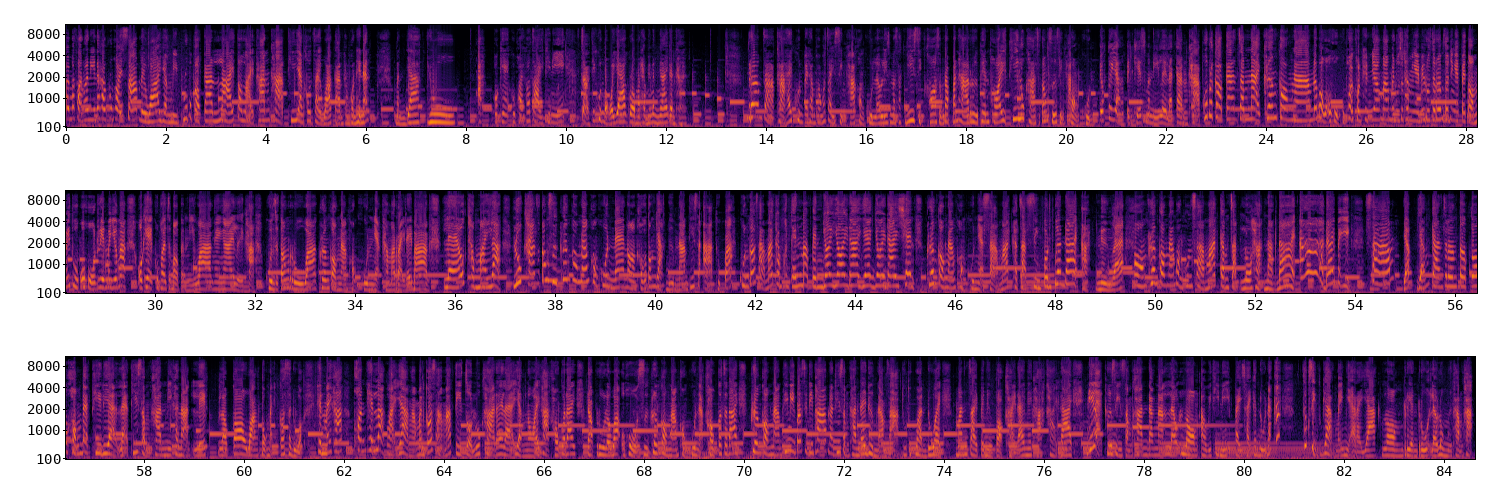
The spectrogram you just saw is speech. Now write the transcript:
อยมาสอนวันนี้นะคะครูพลอยทราบเลยว่ายังมีผู้ประกอบการหลายต่อหลายท่านค่ะ ที่ยังเข้าใจว่าการทำคอนเทนต์นั้น มันยากอยู่อะโอเคครูพลอยเข้าใจทีนี้ จากที่คุณบอกว่ายากเรามาทำให้มันง่ายกันค่ะ เริ่มจากค่ะให้คุณไปทำความเข้าใจสินค้าของคุณแล้วลิสต์มาสัก 20 ข้อสำหรับปัญหาหรือเพนพอยที่ลูกค้าจะต้องซื้อสินค้าของคุณ ยกตัวอย่างเป็นเคสวันนี้เลยละกันค่ะ ผู้ประกอบการจำหน่ายเครื่องกรองน้ำแล้วบอกว่า โอ้โหครูพลอยคอนเทนต์ยากมาก ไม่รู้จะทำยังไง ไม่รู้จะเริ่มต้นยังไงไปต่อไม่ถูก โอ้โห เรียนมาเยอะมาก โอเคครูพลอยจะบอกแบบนี้ว่าง่าย ๆ เลยค่ะ คุณจะต้องรู้ว่าเครื่องกรองน้ำของคุณเนี่ยทำอะไรได้บ้าง แล้วทำไมล่ะ ลูกค้าจะต้องซื้อเครื่องกรองน้ำของคุณแน่นอนเขาก็ต้องอยากดื่มน้ำที่สะอาดถูกปะคุณก็สามารถทำคอนเทนต์มาเป็นย่อยๆได้แยกย่อยได้ เช่น เครื่องกรองน้ำของคุณเนี่ยสามารถขจัดสิ่งปนเปื้อนได้อะหนึ่งและสองเครื่องกรองน้ำของคุณสามารถกำจัดโลหะหนักได้อ่าได้ไปอีก 3. ยับยั้งการเจริญเติบโตของแบคทีเรีย และที่สำคัญมีขนาดเล็ก แล้วก็วางตรงไหนก็สะดวก เห็นไหมคะคอนเทนต์หลากหลายอย่างอะมันก็สามารถตีโจทย์ลูกค้าได้แล้วอย่างน้อยค่ะเขาก็ได้รับรู้แล้วว่าโอ้โห ซื้อเครื่องกรองน้ำของคุณอะเขาก็จะได้เครื่องกรองน้ำที่มีประสิทธิภาพและที่สำคัญได้ดื่มน้ำสะอาดทุกวันด้วย มั่นใจไปหนึ่งปลอกขายได้ไหมคะ ขายได้ นี่แหละคือสิ่งสำคัญดังนั้นแล้วลองเอาวิธีนี้ไปใช้กันดูนะคะ ทุกสิ่งทุกอย่างไม่มีอะไรยากลองเรียนรู้แล้วลงมือทำค่ะ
